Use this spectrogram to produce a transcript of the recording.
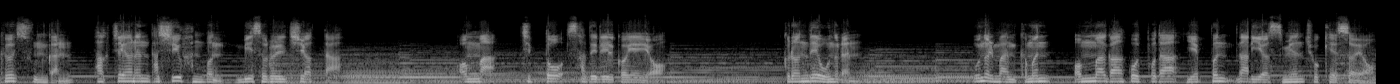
그 순간 박재현은 다시 한번 미소를 지었다. 엄마, 집도 사드릴 거예요. 그런데 오늘은 오늘만큼은 엄마가 꽃보다 예쁜 날이었으면 좋겠어요.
